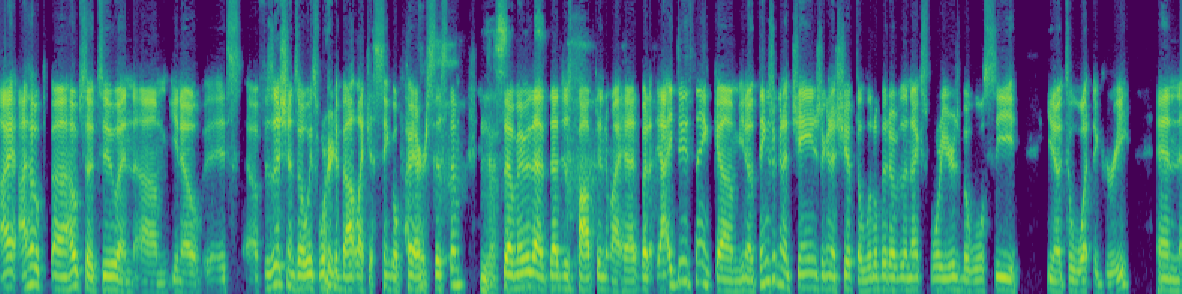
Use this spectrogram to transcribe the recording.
I, I hope uh, hope so too. And um, you know, it's a physician's always worried about like a single payer system. Yes. So maybe that that just popped into my head. But I do think um, you know things are going to change. They're going to shift a little bit over the next four years, but we'll see you know to what degree. And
